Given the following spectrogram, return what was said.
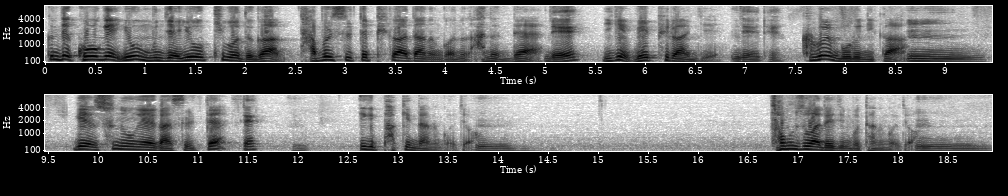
근데 그게 요 문제, 요 키워드가 답을 쓸 때 필요하다는 거는 아는데 네. 이게 왜 필요한지 네, 네. 그걸 모르니까 음, 이게 수능에 갔을 때 네. 이게 바뀐다는 거죠. 음, 점수화되지 못하는 거죠. 음,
